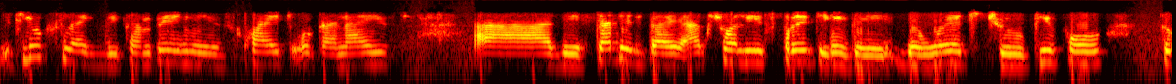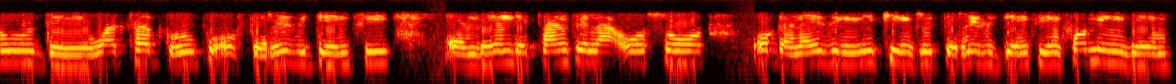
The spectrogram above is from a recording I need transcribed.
it looks like the campaign is quite organized. Uh, they started by actually spreading the, the word to people through the WhatsApp group of the residency, and then the councillor also organizing meetings with the residents, informing them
